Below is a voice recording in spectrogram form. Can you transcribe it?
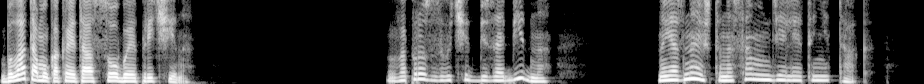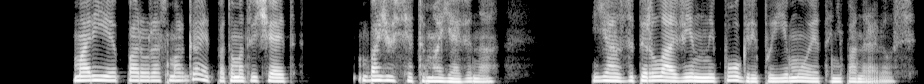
«Была тому какая-то особая причина?» Вопрос звучит безобидно, но я знаю, что на самом деле это не так. Мария пару раз моргает, потом отвечает, «Боюсь, это моя вина. Я заперла винный погреб, и ему это не понравилось».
